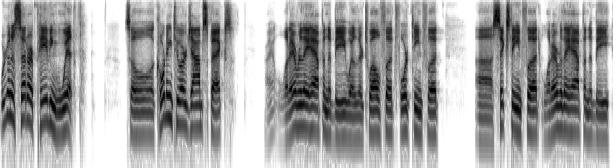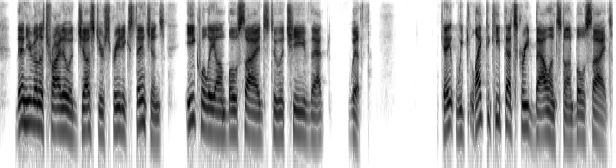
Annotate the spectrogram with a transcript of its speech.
we're going to set our paving width. So according to our job specs, right, whatever they happen to be, whether they're 12 foot, 14 foot, uh, 16 foot, whatever they happen to be, then you're going to try to adjust your screed extensions equally on both sides to achieve that width. Okay, we like to keep that screed balanced on both sides.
